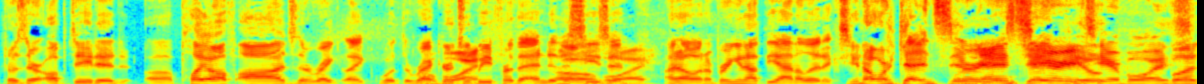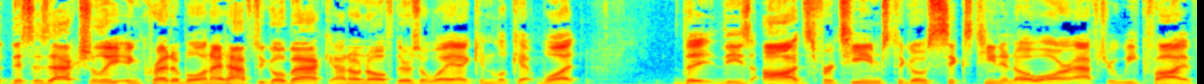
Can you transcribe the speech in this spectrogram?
does their updated uh, playoff odds, their reg- like what the records boy. will be for the end of the Oh, season. boy. I know, and I'm bringing out the analytics. You know, we're getting serious. getting serious here, boys. But this is actually incredible, and I'd have to go back. I don't know if there's a way I can look at what the these odds for teams to go 16 and 0 are after Week Five.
